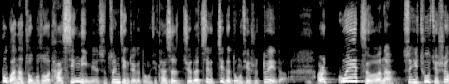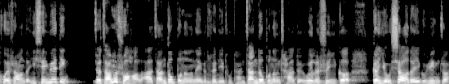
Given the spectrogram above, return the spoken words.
不管他做不做，他心里面是尊敬这个东西，他是觉得这个这个东西是对的。而规则呢，是一出去社会上的一些约定。就咱们说好了啊，咱都不能那个随地吐痰，咱都不能插队，为了是一个更有效的一个运转。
